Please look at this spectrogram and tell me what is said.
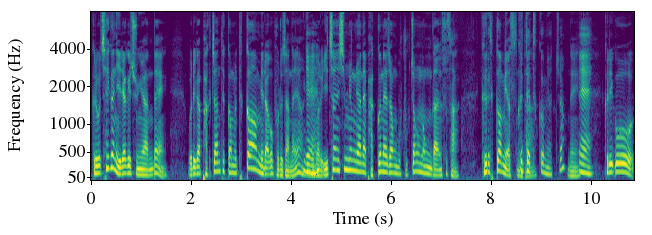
그리고 최근 이력이 중요한데 우리가 박전 특검을 특검이라고 부르잖아요. 예. 바로 2016년에 박근혜 정부 국정농단 수사 그, 그 특검이었습니다. 그때 특검이었죠? 네. 예. 그리고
